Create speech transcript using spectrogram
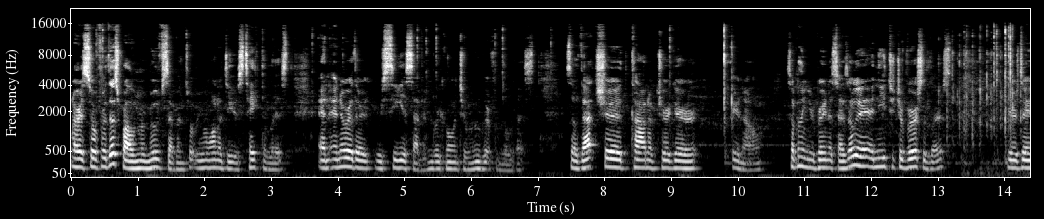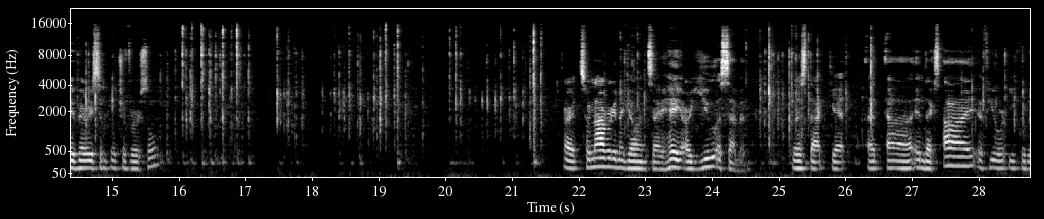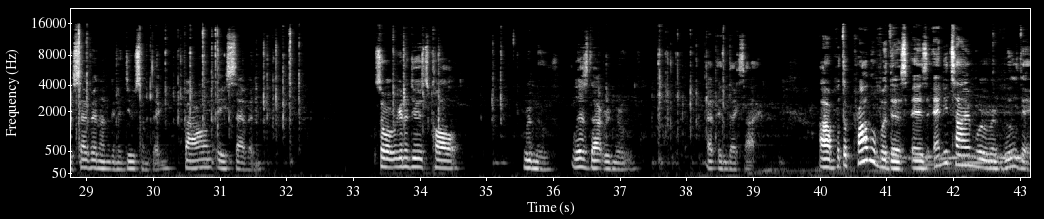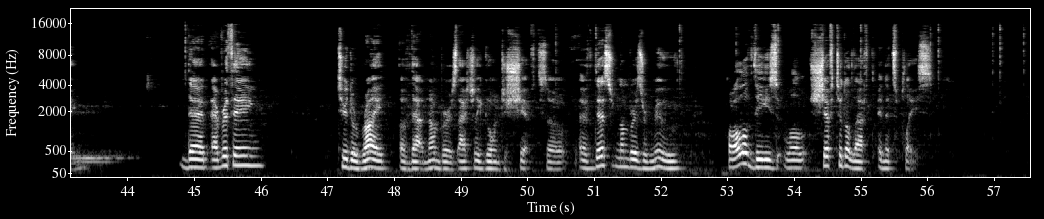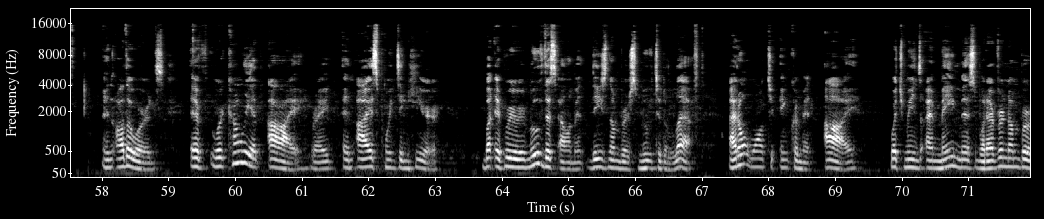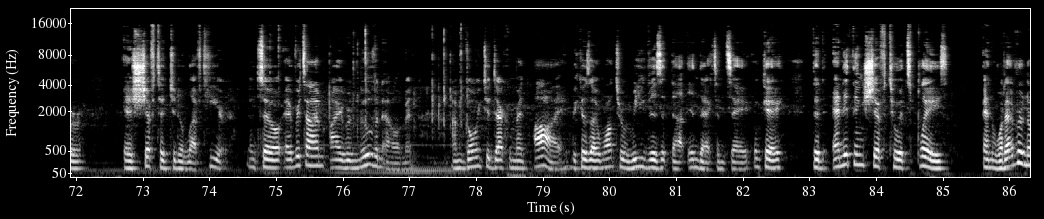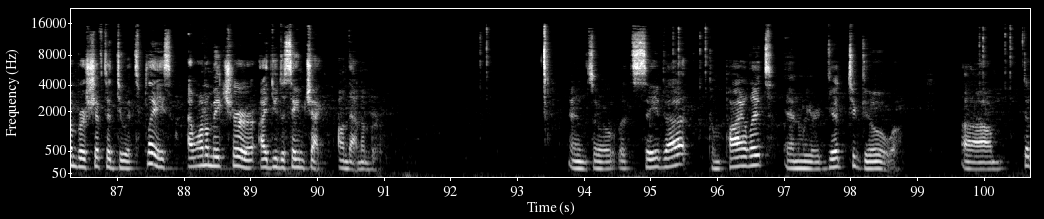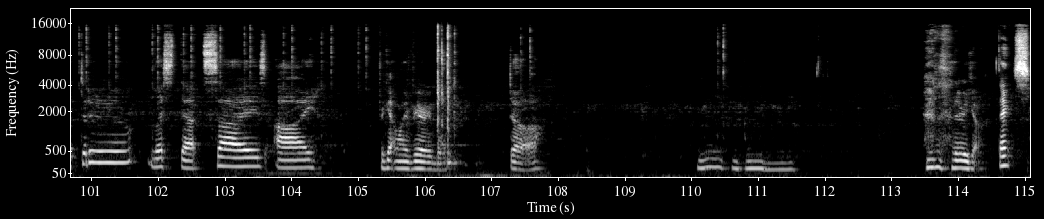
All right, so for this problem, remove sevens, what we want to do is take the list, and anywhere that we see a seven, we're going to remove it from the list. So that should kind of trigger, you know, something in your brain that says, okay, I need to traverse the list. Here's a very simple traversal. All right, so now we're gonna go and say, hey, are you a seven? List that get at uh, index i, if you are equal to 7, I'm going to do something. Found a 7. So what we're going to do is call remove. List that remove at index i. Um, but the problem with this is anytime we're removing, then everything to the right of that number is actually going to shift. So if this number is removed, all of these will shift to the left in its place. In other words, if we're currently at i, right, and i is pointing here, but if we remove this element, these numbers move to the left, I don't want to increment i, which means I may miss whatever number is shifted to the left here. And so every time I remove an element, I'm going to decrement i because I want to revisit that index and say, okay, did anything shift to its place and whatever number shifted to its place, I want to make sure I do the same check on that number. And so let's save that, compile it, and we are good to go. Um, da -da -da, list that size, I forget my variable, duh. And there you go. Thanks.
